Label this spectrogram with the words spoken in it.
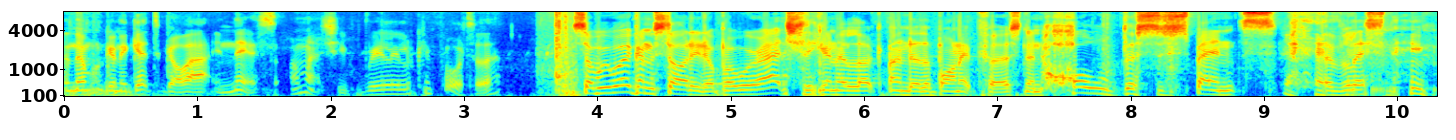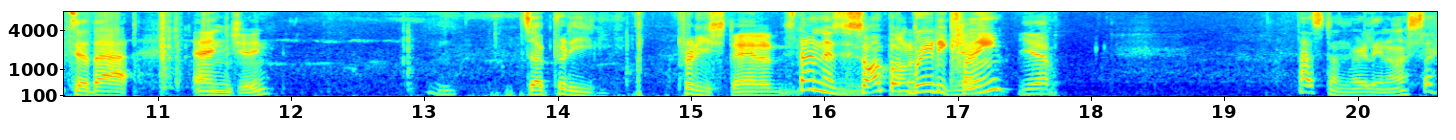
and then we're going to get to go out in this. I'm actually really looking forward to that. So we were going to start it up, but we're actually going to look under the bonnet first and hold the suspense of listening to that engine. So pretty Pretty standard. standard aside, but really yeah, clean. Yeah. That's done really nicely.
